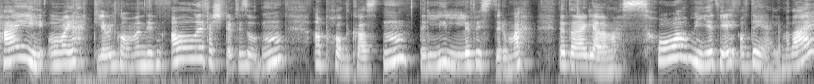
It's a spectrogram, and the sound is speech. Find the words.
Hei, og hjertelig velkommen til den aller første episoden av podkasten Det lille pusterommet. Dette har jeg gleda meg så mye til å dele med deg.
